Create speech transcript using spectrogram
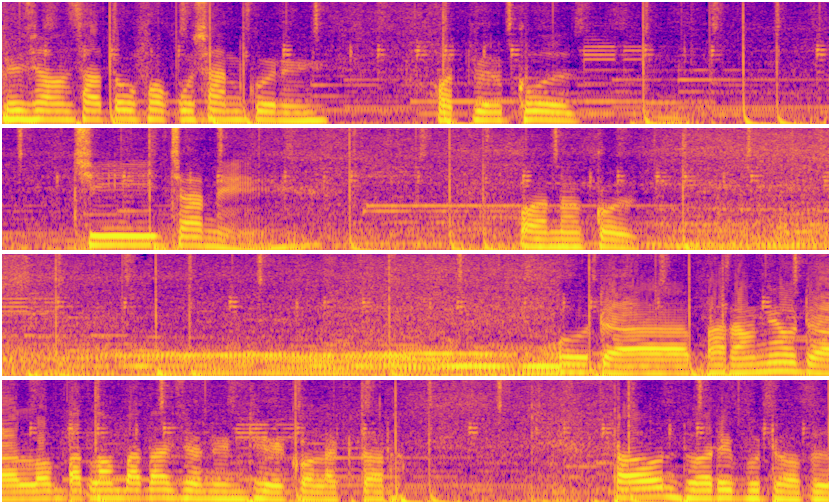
Ini salah satu fokusanku nih Hot Wheel Gold. Cicane warna gold. Udah barangnya udah lompat-lompat aja nih di kolektor. Tahun 2012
